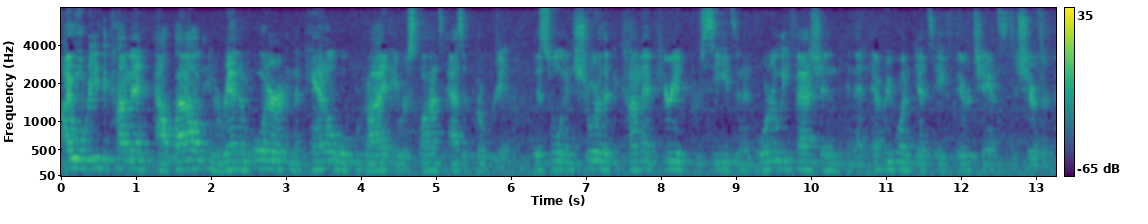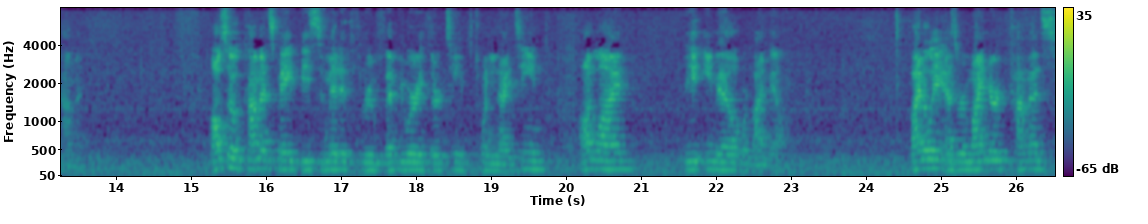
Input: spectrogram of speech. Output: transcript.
I will read the comment out loud in a random order, and the panel will provide a response as appropriate. This will ensure that the comment period proceeds in an orderly fashion and that everyone gets a fair chance to share their comment. Also, comments may be submitted through February 13th, 2019, online, via email, or by mail. Finally, as a reminder, comments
